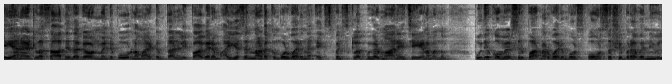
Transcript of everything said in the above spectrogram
ചെയ്യാനായിട്ടുള്ള സാധ്യത ഗവൺമെന്റ് പൂർണമായിട്ടും തള്ളി. പകരം ഐ എസ് എൽ നടക്കുമ്പോൾ വരുന്ന എക്സ്പെൻസ് ക്ലബ്ബുകൾ മാനേജ് ചെയ്യണമെന്നും പുതിയ കൊമേഴ്സ്യൽ പാർട്ണർ വരുമ്പോൾ സ്പോൺസർഷിപ്പ് റവന്യൂവിൽ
